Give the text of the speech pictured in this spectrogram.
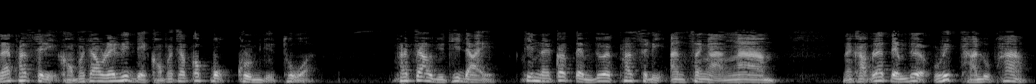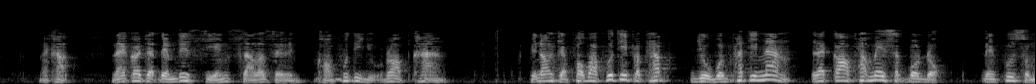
และพระสิริของพระเจ้าและฤทธิ์เดชของพระเจ้าก็ปกคลุมอยู่ทั่ว พระเจ้าอยู่ที่ใด ที่นั้นก็เต็มด้วยพระสิริอันสง่างามนะครับ และเต็มด้วยฤทธานุภาพนะครับ และก็จะเต็มด้วยเสียงสารเสริญของผู้ที่อยู่รอบข้างพี่น้องจะพบว่าผู้ที่ประทับอยู่บนพระที่นั่ง และก็พระเมสสโปดกเป็นผู้สม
